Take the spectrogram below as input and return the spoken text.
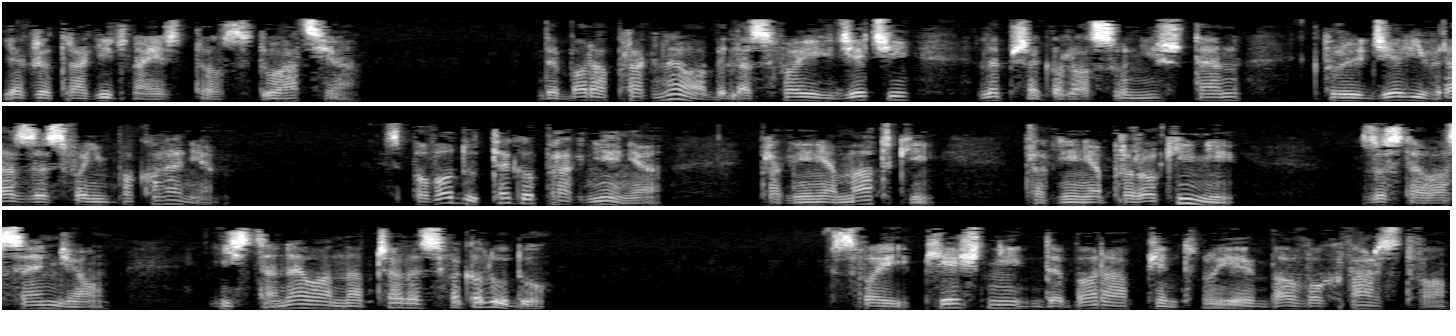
Jakże tragiczna jest to sytuacja. Debora pragnęłaby dla swoich dzieci lepszego losu niż ten, który dzieli wraz ze swoim pokoleniem. Z powodu tego pragnienia, pragnienia matki, pragnienia prorokini, została sędzią i stanęła na czele swego ludu. W swojej pieśni Debora piętnuje bałwochwalstwo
